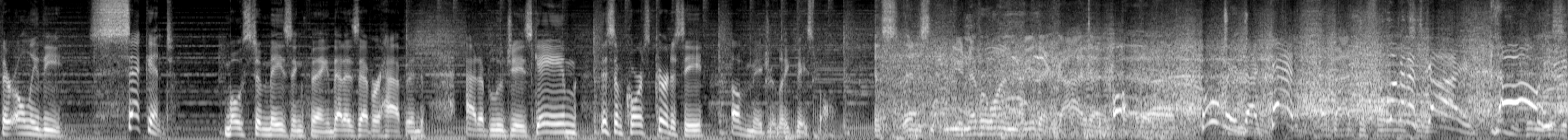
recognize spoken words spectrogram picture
they're only the second most amazing thing that has ever happened at a Blue Jays game. This, of course, courtesy of Major League Baseball. It's, it's, you never wanted to be that guy that, Oh, that who made that catch? uh, a bad performance. Look at this guy! Oh, he's so.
